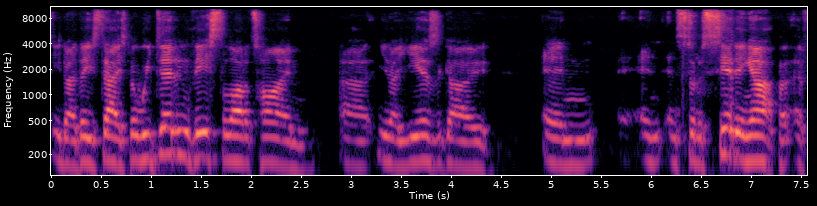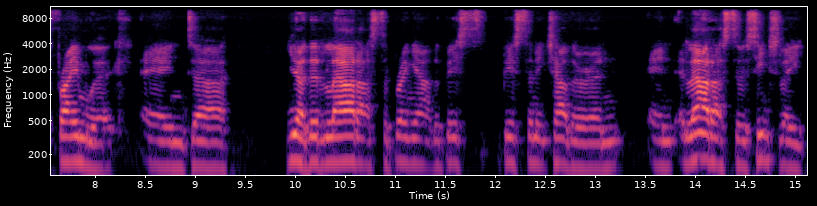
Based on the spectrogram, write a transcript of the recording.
you know these days, but we did invest a lot of time, uh, you know, years ago, in in sort of setting up a, a framework, and uh, you know that allowed us to bring out the best best in each other, and and allowed us to essentially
